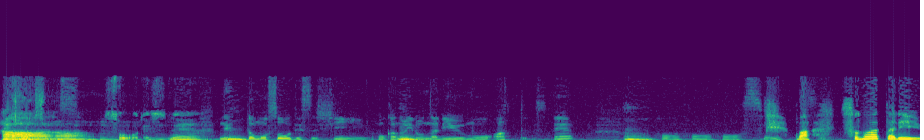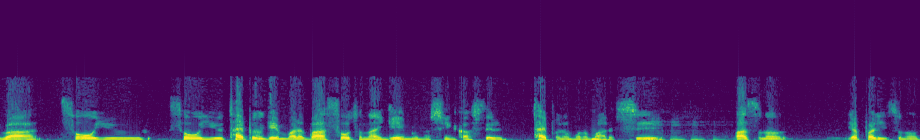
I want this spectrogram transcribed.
あうんそうですね。ネットもそうですし、他のいろんな理由もあってですね。うん。ほうほうほう、そうか。まあそのあたりは、そういう、そういうタイプのゲームもあれば、そうじゃないゲームの進化してるタイプのものもあるし、まあその、やっぱりその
